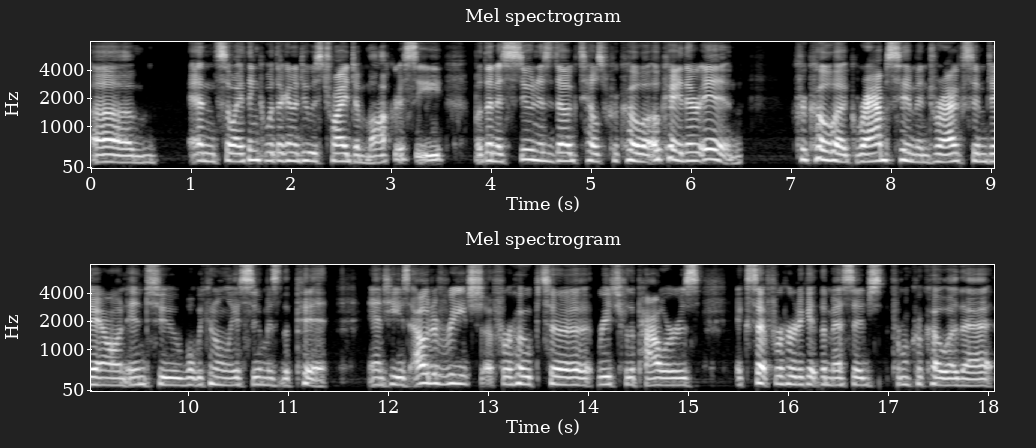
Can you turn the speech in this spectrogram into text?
Um, and so I think what they're going to do is try democracy. But then as soon as Doug tells Krakoa, okay, they're in, Krakoa grabs him and drags him down into what we can only assume is the pit. And he is out of reach for Hope to reach for the powers, except for her to get the message from Krakoa that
